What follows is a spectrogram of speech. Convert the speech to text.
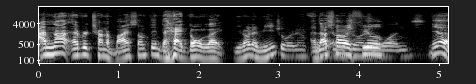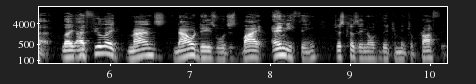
I'm not ever trying to buy something that I don't like. You know what I mean? Jordan And that's how I Jordan feel- Ones. Yeah. Like I feel like mans nowadays will just buy anything just because they know they can make a profit.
